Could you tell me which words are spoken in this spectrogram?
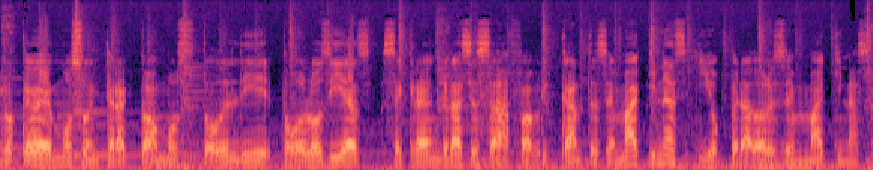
lo que vemos o interactuamos todo el día, todos los días se crean gracias a fabricantes de máquinas y operadores de máquinas.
